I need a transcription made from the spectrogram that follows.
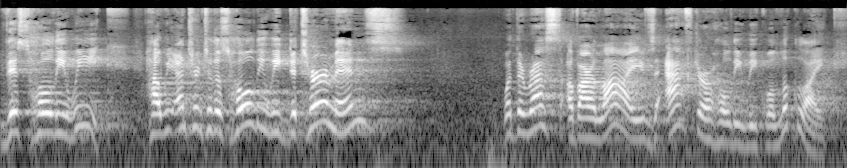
this Holy Week? How we enter into this Holy Week determines what the rest of our lives after Holy Week will look like.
